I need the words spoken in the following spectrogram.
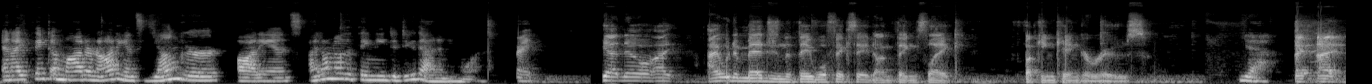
and i think a modern audience younger audience i don't know that they need to do that anymore Right. yeah no i i would imagine that they will fixate on things like fucking kangaroos yeah I,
